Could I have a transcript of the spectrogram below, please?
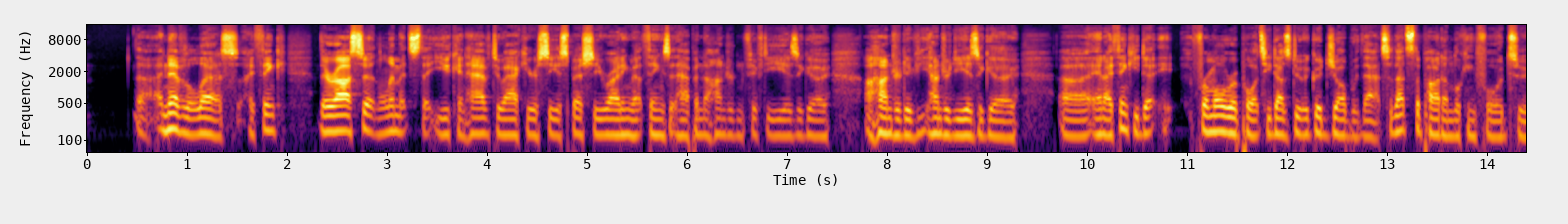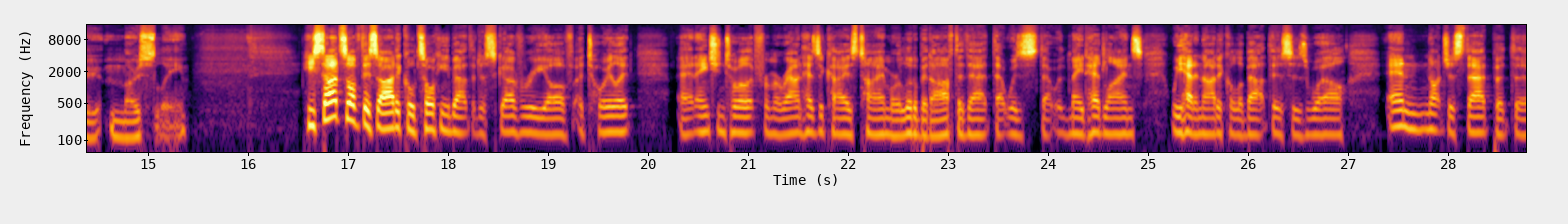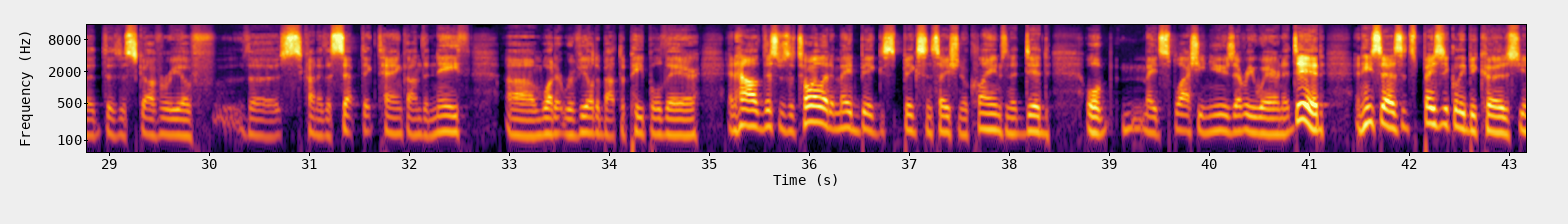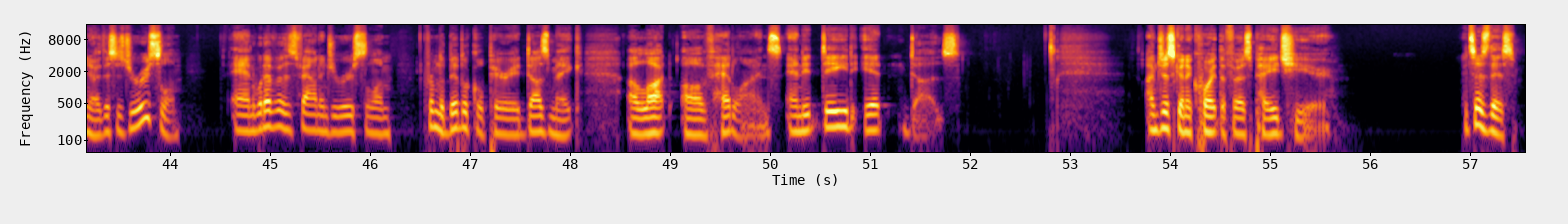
uh, nevertheless, I think there are certain limits that you can have to accuracy, especially writing about things that happened 150 years ago, 100 100 years ago, uh, and I think he, do, from all reports, he does do a good job with that. So that's the part I'm looking forward to mostly. He starts off this article talking about the discovery of a toilet an ancient toilet from around Hezekiah's time or a little bit after that that was that was made headlines. We had an article about this as well, and not just that, but the the discovery of the kind of the septic tank underneath, um, what it revealed about the people there, and how this was a toilet. It made big big sensational claims, and it did, or made splashy news everywhere, and it did. And he says it's basically because you know this is Jerusalem, and whatever is found in Jerusalem from the biblical period does make a lot of headlines, and indeed it does. I'm just going to quote the first page here. It says this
